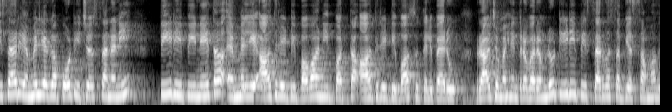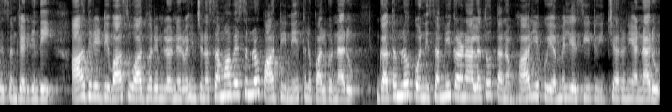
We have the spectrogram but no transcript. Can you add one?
ఈసారి ఎమ్మెల్యేగా పోటీ చేస్తానని టీడీపీ నేత ఎమ్మెల్యే ఆదిరెడ్డి భవానీ భర్త ఆదిరెడ్డి వాసు తెలిపారు. రాజమహేంద్రవరంలో టీడీపీ సర్వసభ్య సమావేశం జరిగింది. ఆదిరెడ్డి వాసు ఆధ్వర్యంలో నిర్వహించిన సమావేశంలో పార్టీ నేతలు పాల్గొన్నారు. గతంలో కొన్ని సమీకరణాలతో తన భార్యకు ఎమ్మెల్యే సీటు ఇచ్చారని అన్నారు.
